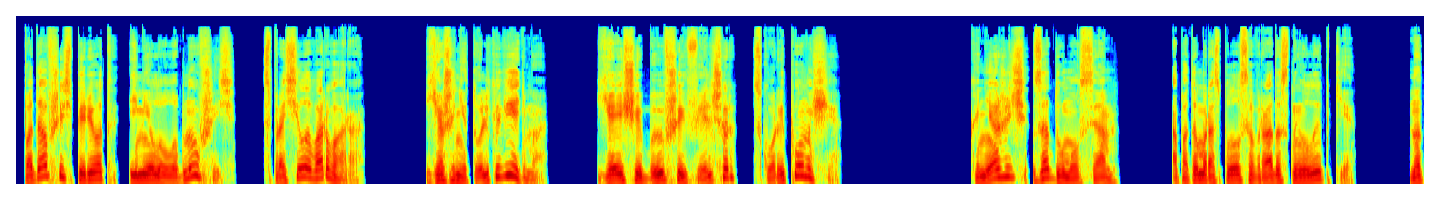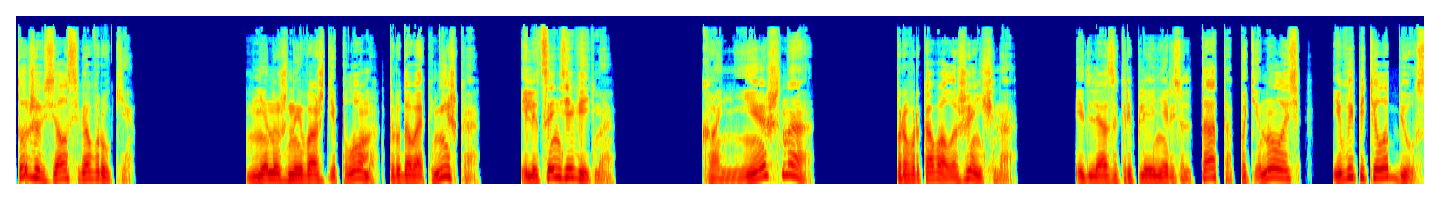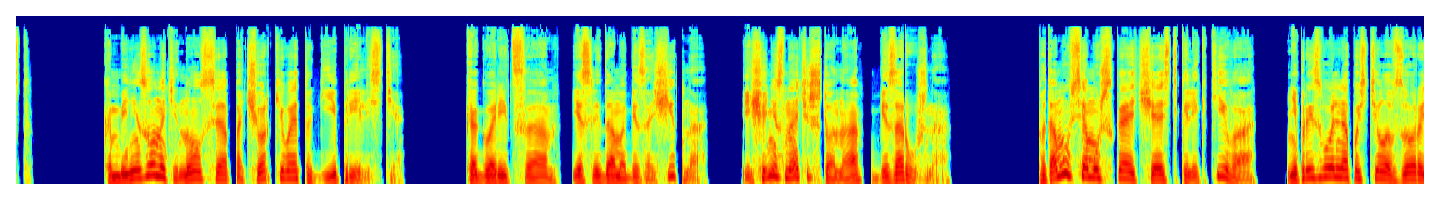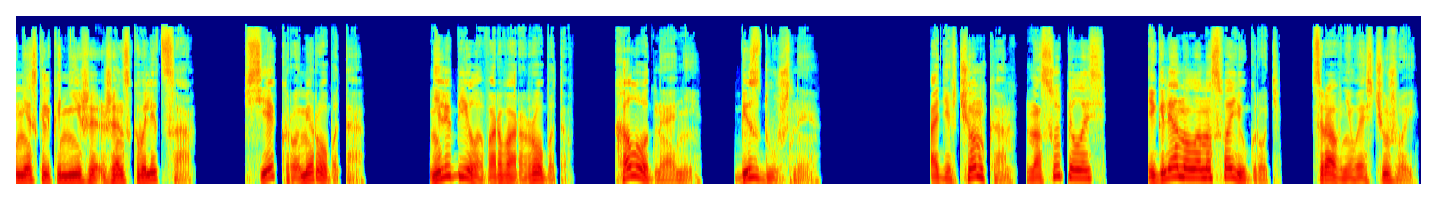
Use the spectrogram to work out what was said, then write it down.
Подавшись вперед и мило улыбнувшись, спросила Варвара. «Я же не только ведьма. Я еще и бывший фельдшер скорой помощи». Княжич задумался, а потом расплылся в радостной улыбке, но тут же взял себя в руки. Мне нужны ваш диплом, трудовая книжка и лицензия ведьмы». «Конечно!» — проворковала женщина, и для закрепления результата потянулась и выпятила бюст. Комбинезон натянулся, подчеркивая тугие прелести. Как говорится, если дама беззащитна, еще не значит, что она безоружна. Потому вся мужская часть коллектива непроизвольно опустила взоры несколько ниже женского лица. Все, кроме робота. Не любила Варвара роботов. Холодные они, бездушные. А девчонка насупилась и глянула на свою грудь, сравнивая с чужой.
